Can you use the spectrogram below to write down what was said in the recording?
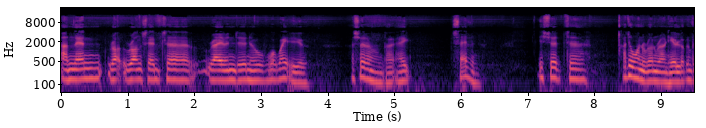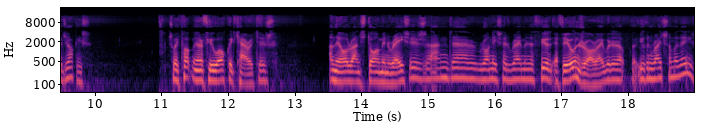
And then Ron said, uh, Raymond, you know, what weight are you? I said, I'm about eight, seven. He said, uh, I don't want to run around here looking for jockeys. So he put me on a few awkward characters, and they all ran storming races. And uh, Ronnie said, Raymond, if, you, if the owners are all right with it, you can ride some of these.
